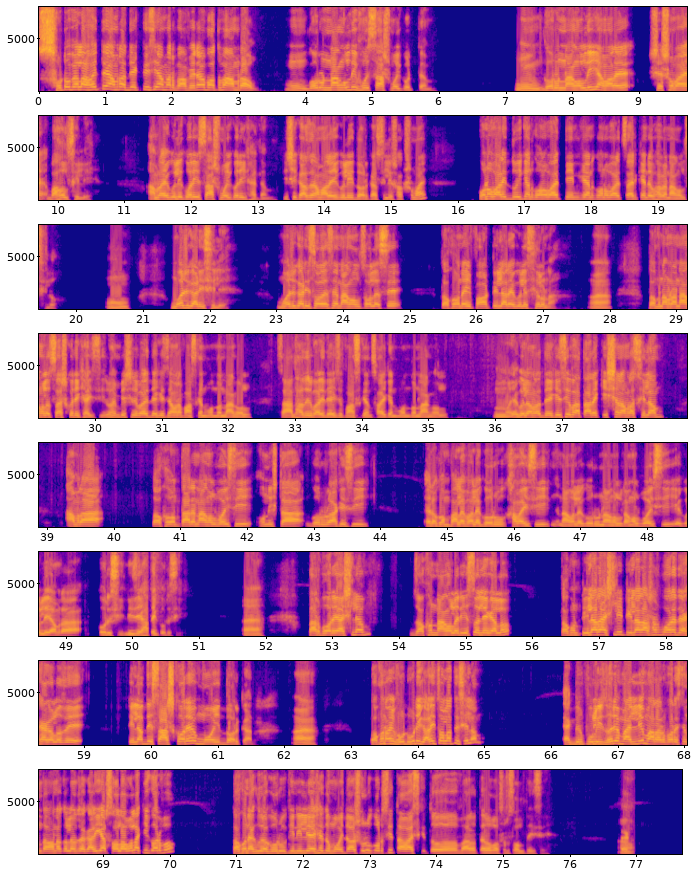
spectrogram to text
ছোটবেলা হইতে আমরা দেখতেছি আমার বাপেরা অথবা আমরাও হম গরুর নাঙল দিয়ে ভুঁই চাষময় করতাম। হম গরুর নাঙল দিয়ে আমার সে সময় বাহল ছিল। আমরা এগুলি করেই চাষময় করেই খাইতাম। কৃষিকাজে আমার এগুলি দরকার ছিল সব সময় কোনো বাড়ির দুই ক্যান কোনো বাড়ির তিন ক্যান কোনো বাড়ির চার ক্যান এভাবে নাঙল ছিল। হম মোষ গাড়ি ছিল। মোষ গাড়ি চলেছে, নাঙল চলেছে, তখন এই পাওয়ার টিলার এগুলি ছিল না। হ্যাঁ তখন আমরা নাঙলের চাষ করে খাইছি। রহিম বেশির বাড়ি দেখেছি আমরা পাঁচ ক্যান বন্ধন নাঙল, চাঁদ হাজির বাড়ি দেখেছি পাঁচ ক্যান ছয় ক্যান বন্ধন নাঙল। এগুলো আমরা দেখেছি বা তারে কৃষ্ণ আমরা ছিলাম। আমরা তখন তারে নাঙল বইছি, উনিশটা গরু রাখিছি, এরকম পালে পালে গরু খাওয়াইছি, নাঙলে গরু, নাঙল, টাঙল বইছি, এগুলি আমরা করেছি, নিজে হাতে করেছি। হ্যাঁ তারপরে আসলাম, যখন নাঙলের ইয়ে চলে গেল তখন টিলার আসলি টিলার আসার পরে দেখা গেল যে টিলার দিয়ে চাষ করে মই দরকার হ্যাঁ। তখন আমি ভুটভুটি গাড়ি চালাতেছিলাম একদিন পুলিশ ধরে মারলি মারার পরে চিন্তা ভাবনা করলাম যে গাড়ি আর চলাবলা কি করব? তখন এক জোড়া গরু কিনে নিয়ে এসে তো মই দেওয়া শুরু করছি তাও আজকে তো বারো তেরো বছর চলতেছে।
